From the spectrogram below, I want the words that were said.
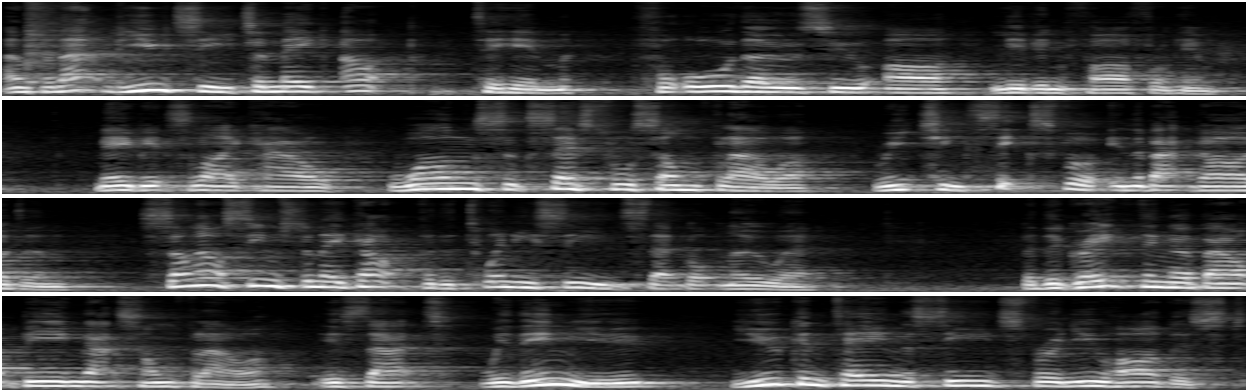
and for that beauty to make up to Him for all those who are living far from Him. Maybe it's like how one successful sunflower reaching six foot in the back garden somehow seems to make up for the 20 seeds that got nowhere. But the great thing about being that sunflower is that within you you contain the seeds for a new harvest.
